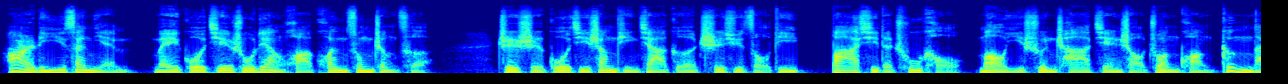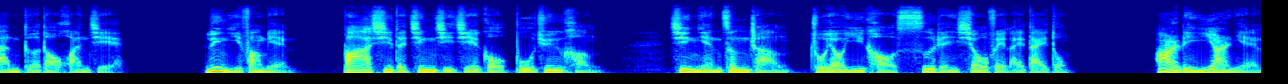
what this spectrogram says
二零一三年，美国结束量化宽松政策。致使国际商品价格持续走低，巴西的出口贸易顺差减少状况更难得到缓解。另一方面，巴西的经济结构不均衡，近年增长主要依靠私人消费来带动。二零一二年，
